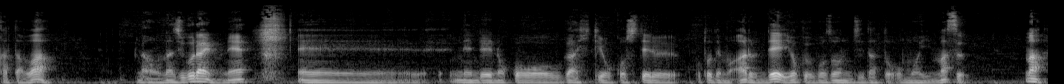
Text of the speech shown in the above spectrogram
方は、まあ、同じぐらいのね、えー、年齢の子が引き起こしてることでもあるんでよくご存知だと思います。ま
